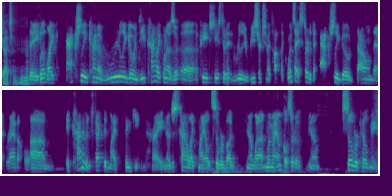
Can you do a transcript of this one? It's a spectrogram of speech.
Gotcha. Mm-hmm. They, but like actually kind of really going deep, kind of like when I was a, a, PhD student and really researching a topic. Like once I started to actually go down that rabbit hole, um, it kind of infected my thinking, right? You know, just kind of like my old silver bug, you know, when I, when my uncle sort of, you know, silver pilled me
